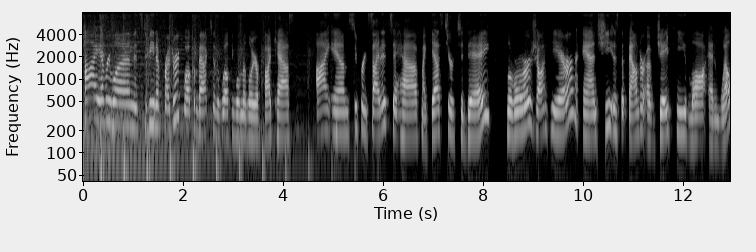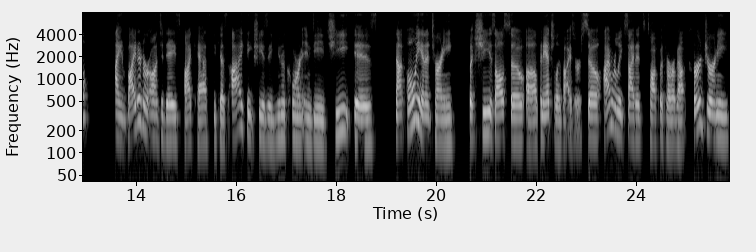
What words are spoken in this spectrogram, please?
Hi, everyone. It's Davina Frederick. Welcome back to the Wealthy Woman Lawyer podcast. I am super excited to have my guest here today, Laurore Jean Pierre, and she is the founder of JP Law and Wealth. I invited her on today's podcast because I think she is a unicorn indeed. She is not only an attorney, but she is also a financial advisor. So I'm really excited to talk with her about her journey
